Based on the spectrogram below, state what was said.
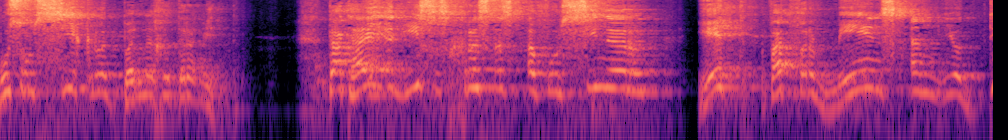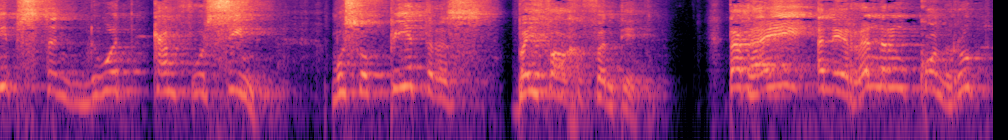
moes hom sekerlik binne gedring het dat hy in Jesus Christus 'n voorsiener het wat vir mens in jou diepste nood kan voorsien, moes vir Petrus byval gevind het. Dat hy in herinnering kon roep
